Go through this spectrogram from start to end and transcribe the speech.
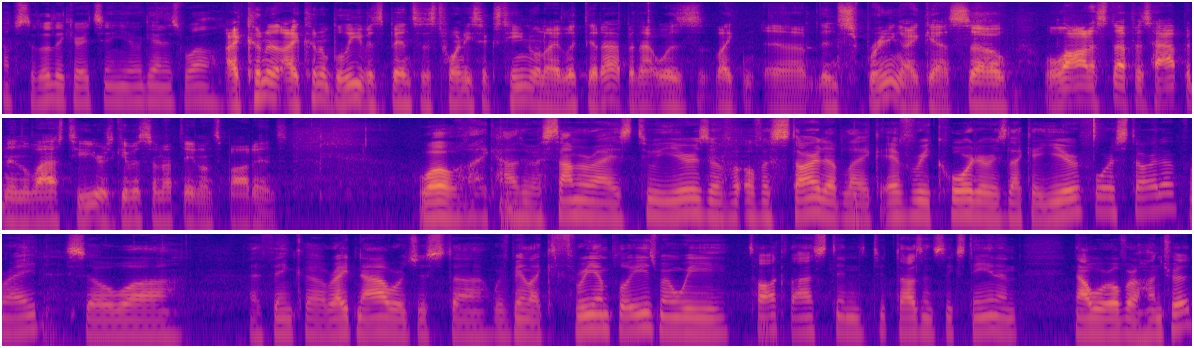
Absolutely, great seeing you again as well. I couldn't, I couldn't believe it's been since 2016 when I looked it up, and that was like uh, in spring, I guess. So a lot of stuff has happened in the last two years. Give us an update on Spotinst. Whoa, like how do I summarize two years of, of a startup? Like every quarter is like a year for a startup, right? So uh, I think uh, right now we're just, uh, we've been like three employees when we talked last in 2016 and now we're over 100.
